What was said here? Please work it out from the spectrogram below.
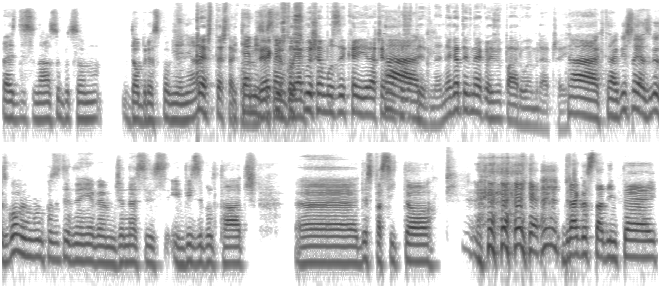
bez dysonansu, bo są dobre wspomnienia. Też, też tak. I jak już to jak... słyszę muzykę i raczej tak. mam pozytywne. Negatywne jakoś wyparłem raczej. Tak, tak. Wiesz co, ja z, z głowy mógłbym pozytywne, nie wiem, Genesis, Invisible Touch, e, Despacito, Drago Stadin Tay,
